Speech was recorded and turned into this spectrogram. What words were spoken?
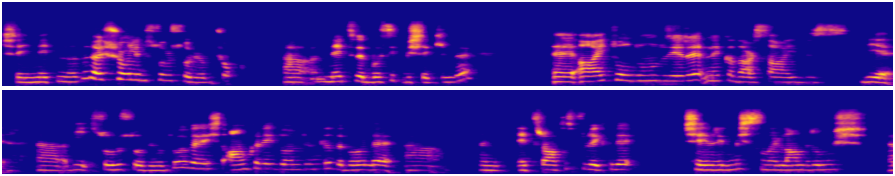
şey metnin adı. Ve şöyle bir soru soruyordu çok e, net ve basit bir şekilde. E, ait olduğumuz yere ne kadar sahibiz diye e, bir soru soruyordu ve işte Ankara'ya döndüğümde de böyle e, hani etrafı sürekli çevrilmiş, sınırlandırılmış e,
